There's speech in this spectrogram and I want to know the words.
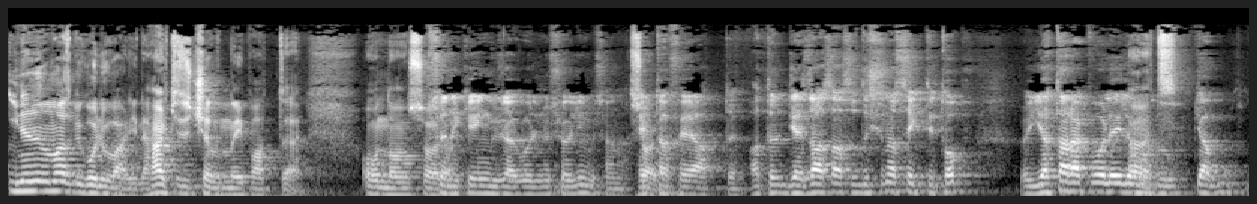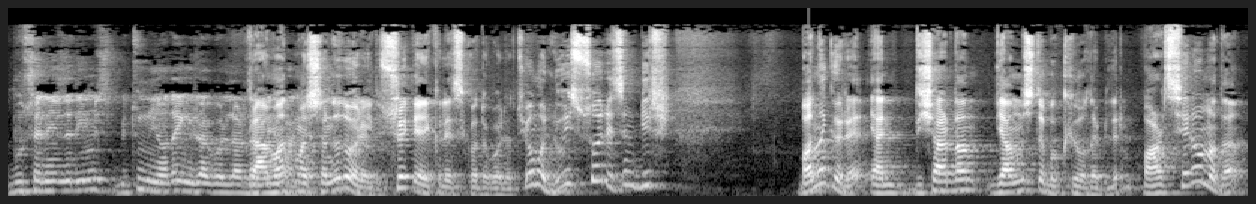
inanılmaz bir golü var yine. Herkesi çalımlayıp attı. Ondan Bu sonra. seneki en güzel golünü söyleyeyim mi sana? Söyle. Hetafe'ye attı. Atı ceza sahası dışına sekti top. Yatarak voleyle Evet. vurdu. Ya bu sene izlediğimiz bütün dünyada en güzel gollerden Real biri bence. maçlarında da öyleydi. Sürekli El Clasico'da gol atıyor ama Luis Suarez'in bir bana göre yani dışarıdan yanlış da bakıyor olabilirim. Barcelona'da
